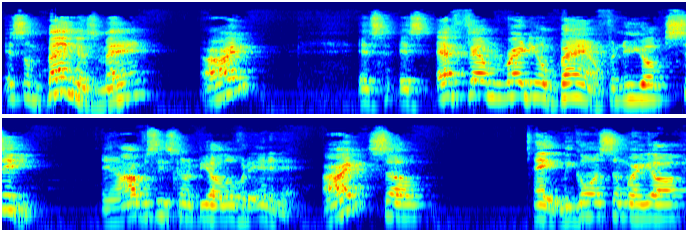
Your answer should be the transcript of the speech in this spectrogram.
It's some bangers, man. All right? It's, it's FM radio bound for New York City. And obviously, it's to be all over the internet. All right? So, hey, we going somewhere, y'all.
